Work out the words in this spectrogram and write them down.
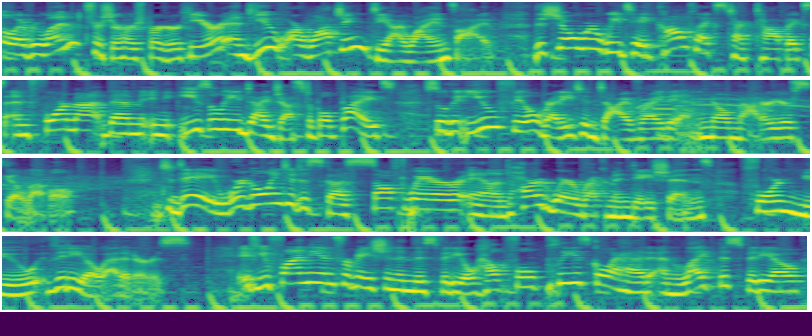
Hello everyone, Trisha Hershberger here, and you are watching DIY in 5, the show where we take complex tech topics and format them in easily digestible bites so that you feel ready to dive right in, no matter your skill level. Today, we're going to discuss software and hardware recommendations for new video editors. If you find the information in this video helpful, please go ahead and like this video,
